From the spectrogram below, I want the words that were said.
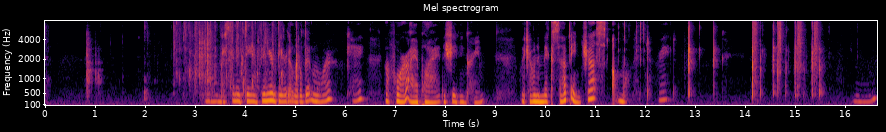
I'm just going to dampen your beard a little bit more, okay, before I apply the shaving cream, which I'm going to mix up in just a moment, right? Mm-hmm.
